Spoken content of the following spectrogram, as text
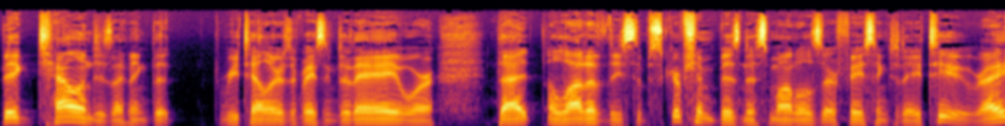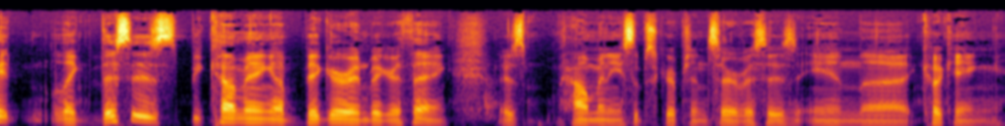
big challenges, I think, that retailers are facing today or that a lot of the subscription business models are facing today too, right? Like this is becoming a bigger and bigger thing. There's how many subscription services in the cooking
